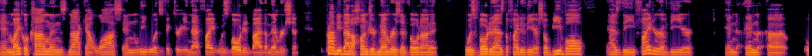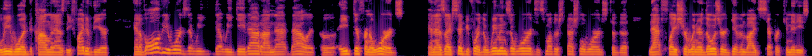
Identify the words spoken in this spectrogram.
And Michael Conlan's knockout loss and Leigh Wood's victory in that fight was voted by the membership. Probably about hundred members that vote on it was voted as the fight of the year. So Bivol as the fighter of the year, and and uh, Leigh Wood Conlan as the fight of the year. And of all the awards that we that we gave out on that ballot, uh, eight different awards. And as I've said before, the women's awards and some other special awards to the Nat Fleischer winner, those are given by separate committees.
